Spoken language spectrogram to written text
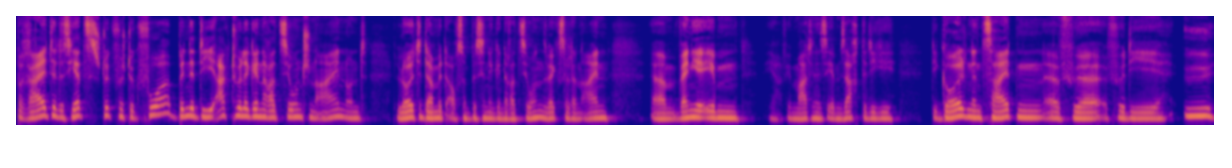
bereitet es jetzt Stück für Stück vor, bindet die aktuelle Generation schon ein und läutet damit auch so ein bisschen den Generationenwechsel dann ein. Ähm, wenn ihr eben ja, wie Martin es eben sagte, die, die goldenen Zeiten äh, für, für die Ü,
